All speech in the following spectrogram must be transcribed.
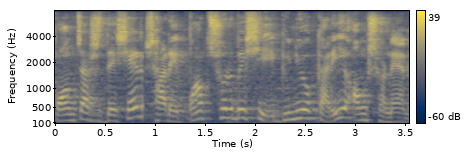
পঞ্চাশ দেশের সাড়ে পাঁচশোর বেশি বিনিয়োগকারী অংশ নেন।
